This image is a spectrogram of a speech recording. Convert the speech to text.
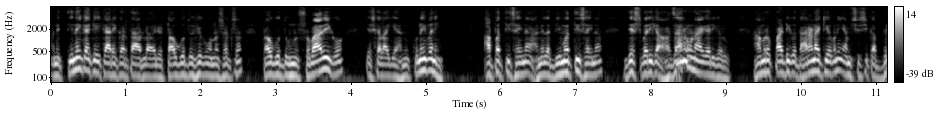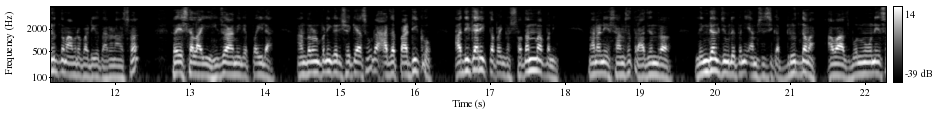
अनि तिनैका केही कार्यकर्ताहरूलाई अहिले टाउको दुखेको हुनसक्छ। टाउको दुख्नु स्वाभाविक हो। यसका लागि हामी कुनै पनि आपत्ति छैन हामीलाई विमति छैन। देशभरिका हजारौँ नागरिकहरू हाम्रो पार्टीको धारणा के हो भने एमसिसीका विरुद्धमा हाम्रो पार्टीको धारणा छ। र यसका लागि हिजो हामीले पहिला आन्दोलन पनि गरिसकेका छौँ र आज पार्टीको आधिकारिक तपाईँको सदनमा पनि माननीय सांसद राजेन्द्र लिङ्गदेलज्यूले पनि एमसिसीका विरुद्धमा आवाज बोल्नुहुनेछ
